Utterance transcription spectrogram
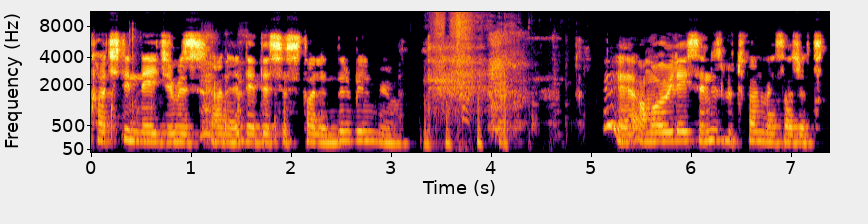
Kaç dinleyicimiz hani dedesi Stalin'dir bilmiyorum. E, ama öyleyseniz lütfen mesaj atın.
